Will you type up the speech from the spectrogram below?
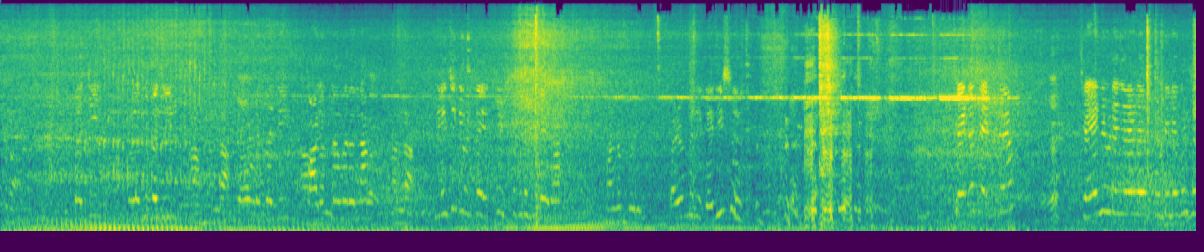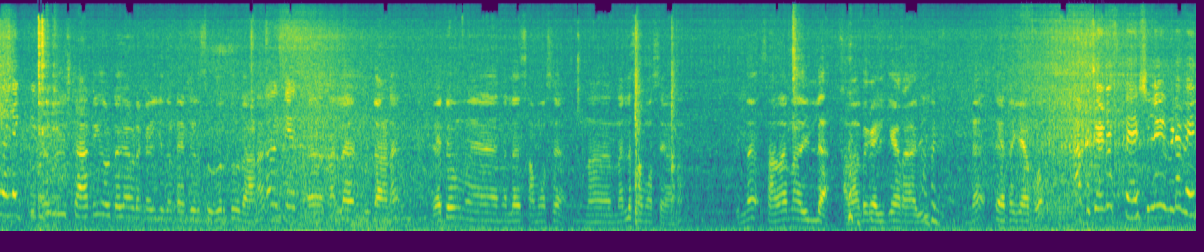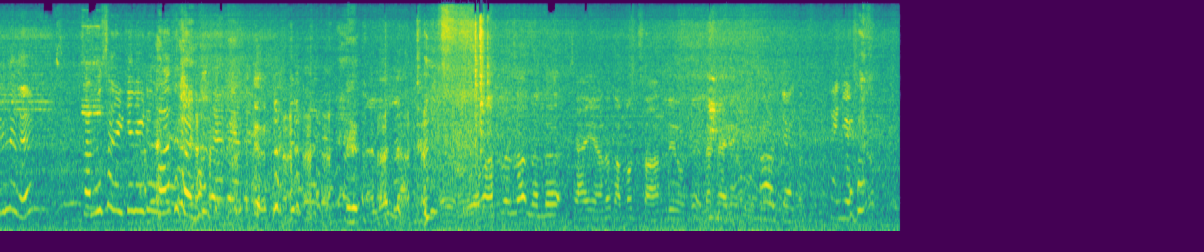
ബജി മുളക് ബജി ബജി കോളിഫ്ലവർ എല്ലാം അല്ല ചേച്ചിക്ക് ഇവിടുത്തെ ഏറ്റവും ഇഷ്ടപ്പെട്ട ഫുഡ് ഏതാ? പഴംപൊരി പഴംപൊരി രതീഷ് ചേട്ടാ ചേട്ടനാ ചേട്ടൻ ഇവിടെ എങ്ങനെയാണ് ഫുഡിനെ കുറിച്ച് നല്ല എക്സ്പീരിയൻസ് സ്റ്റാർട്ടിങ് തൊട്ട് ഞാൻ ഇവിടെ കഴിക്കുന്നുണ്ട്. എന്റെ ഒരു സുഹൃത്ത് ഇതാണ് നല്ല ഫുഡാണ് ഏറ്റവും നല്ല സമോസ നല്ല സമോസയാണ്. ഇന്ന് സാധാരണ അതില്ല അതാണ് കഴിക്കാറായി പിന്നെ ഏത്തക്കാപ്പം അപ്പൊ. ചേട്ടൻ സ്പെഷ്യലി ഇവിടെ വരുന്നത് സമൂസ കഴിക്കാനായിട്ട് മാത്രമാണ്. നല്ലതല്ല ഏഹ് മാത്രമല്ല നല്ല ചായയാണ്. നമുക്ക് സ്വാതന്ത്ര്യമുണ്ട് എല്ലാ കാര്യങ്ങളും ഉണ്ട്. Okay okay thank you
